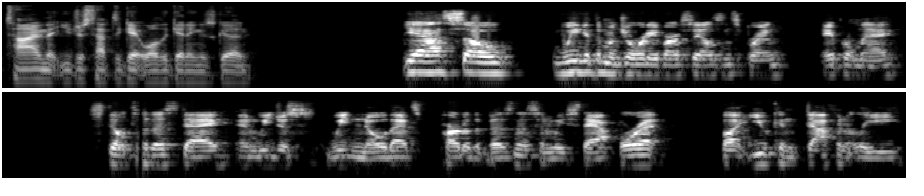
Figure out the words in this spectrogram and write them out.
time that you just have to get while the getting is good? Yeah, so we get the majority of our sales in spring, April, May, still to this day, and we just we know that's part of the business and we staff for it. But you can definitely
